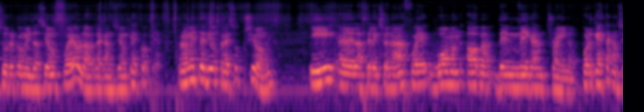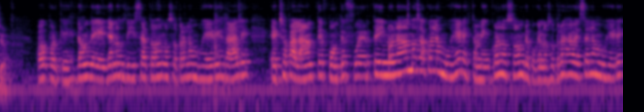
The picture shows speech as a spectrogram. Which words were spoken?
su recomendación fue, la canción que escogió, realmente dio tres opciones y eh, la seleccionada fue Woman Up de Megan Trainor. ¿Por qué esta canción? Oh, porque es donde ella nos dice a todas nosotras las mujeres, dale, echa para adelante, ponte fuerte. Y no nada más va con las mujeres, también con los hombres, porque nosotras a veces las mujeres,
